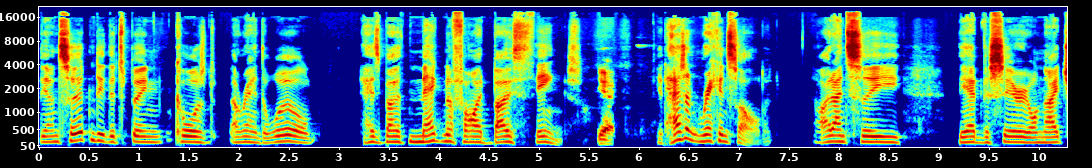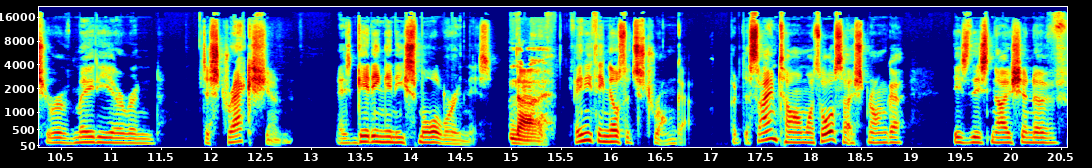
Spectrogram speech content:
The uncertainty that's been caused around the world has both magnified both things. Yeah. It hasn't reconciled it. I don't see the adversarial nature of media and distraction as getting any smaller in this. No. If anything else, it's stronger. But at the same time, what's also stronger is this notion of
